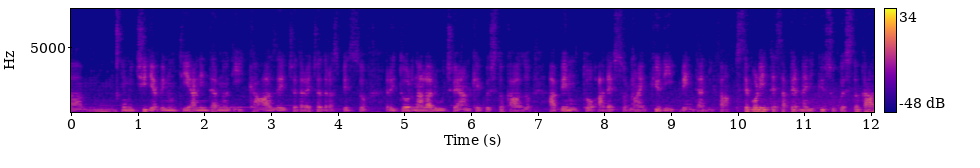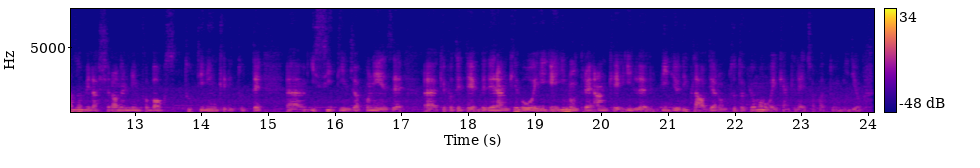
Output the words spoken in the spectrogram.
um, omicidi avvenuti all'interno di case eccetera eccetera spesso ritorna alla luce anche questo caso avvenuto adesso ormai più di 20 anni fa. Se volete saperne di più su questo caso vi lascerò nell'info box tutti i link di tutti uh, i siti in giapponese uh, che potete vedere anche voi e inoltre anche il video di Claudia Ron Tokyo Way che anche lei ci ha fatto un video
